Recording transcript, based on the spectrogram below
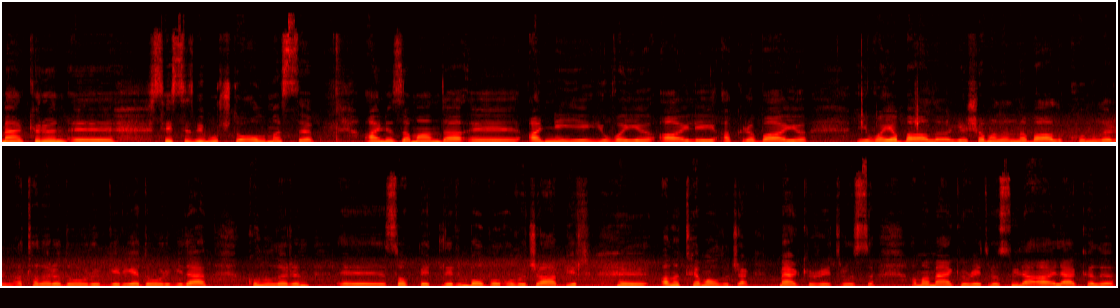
Merkür'ün e, sessiz bir burçta olması, aynı zamanda e, anneyi, yuvayı, aileyi, akrabayı, yuvaya bağlı, yaşam alanına bağlı konuların atalara doğru, geriye doğru giden konuların e, sohbetlerin bol bol olacağı bir e, ana tema olacak Merkür Retrosu. Ama Merkür Retrosu ile alakalı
